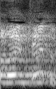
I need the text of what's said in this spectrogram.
Hallelujah.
